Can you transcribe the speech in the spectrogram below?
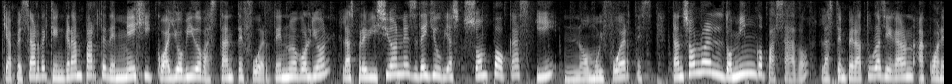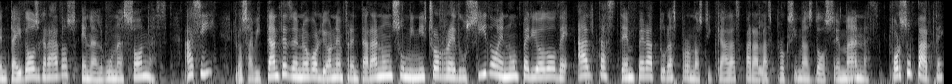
que a pesar de que en gran parte de México ha llovido bastante fuerte, en Nuevo León las previsiones de lluvias son pocas y no muy fuertes. Tan solo el domingo pasado las temperaturas llegaron a 42 grados en algunas zonas. Así, los habitantes de Nuevo León enfrentarán un suministro reducido en un periodo de altas temperaturas pronosticadas para las próximas dos semanas. Por su parte,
